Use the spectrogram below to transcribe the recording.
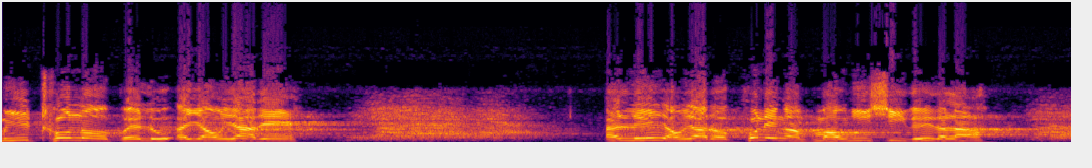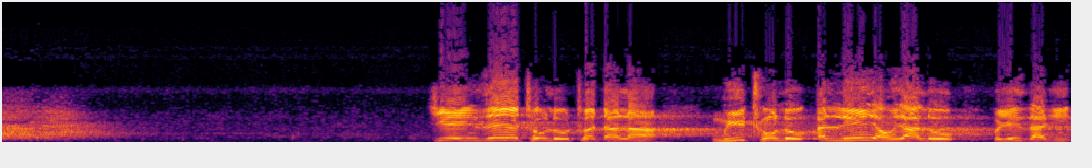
မီးထွန်းတော့ဘယ်လိုအယောင်ရတယ် အလင်းရောင်ရတော့ခုနှစ်ကမှောင်ကြီးရှိသေးသလားကျိန်စဲထုတ်လို့ထွက်တာလားမီးထွန်းလို့အလင်းရောင်ရလို့ပရိသတ်ကြီး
